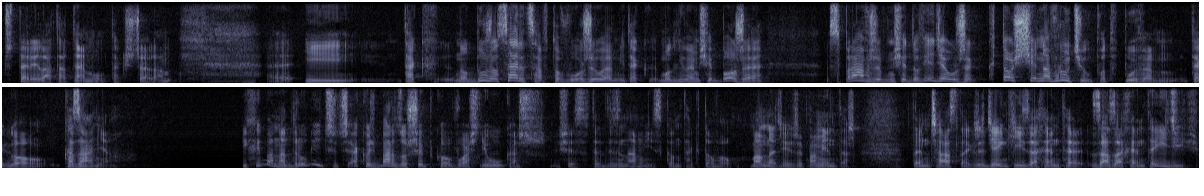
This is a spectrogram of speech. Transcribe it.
4 lata temu, tak strzelam. I tak no, dużo serca w to włożyłem i tak modliłem się, Boże, spraw, żebym się dowiedział, że ktoś się nawrócił pod wpływem tego kazania i chyba na drugi, czy, czy jakoś bardzo szybko właśnie Łukasz się wtedy z nami skontaktował. Mam nadzieję, że pamiętasz ten czas. Także dzięki zachętę, za zachętę i dziś.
